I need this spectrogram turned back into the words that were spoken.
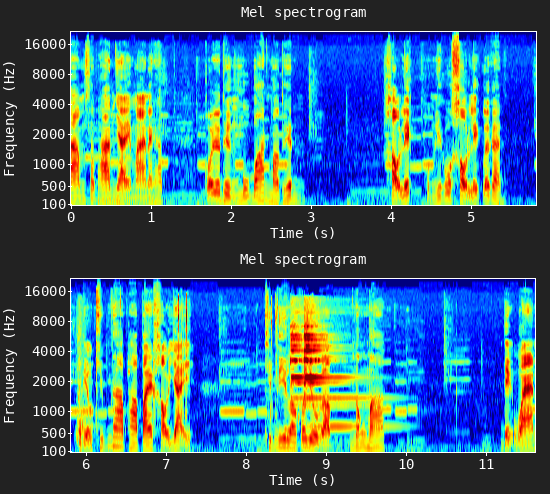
ตามสะพานใหญ่มานะครับ ก็จะถึงหมู่บ้านเมลเทนเขาเล็ก ผมเรียกว่าเขาเล็กแล้วกัน เดี๋ยวคลิปหน้าพาไปเขาใหญ่ คลิปนี้เราก็อยู่กับน้องมาร์คเด็กแว้น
